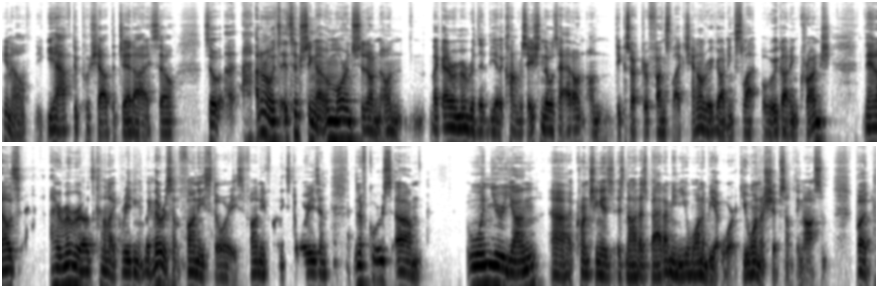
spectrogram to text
you know you have to push out the Jedi. So so uh, I don't know. It's it's interesting. I'm more interested on on like I remember the the other conversation that was had on on Deconstructor Fun Slack channel regarding Slack regarding Crunch, and I was I remember I was kind of like reading, like there were some funny stories, funny, funny stories, and and of course, um, when you're young, uh, crunching is is not as bad. I mean, you want to be at work, you want to ship something awesome, but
